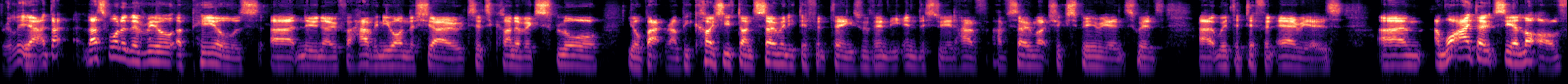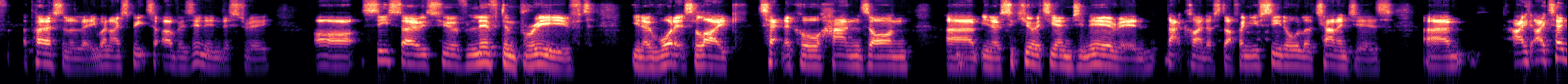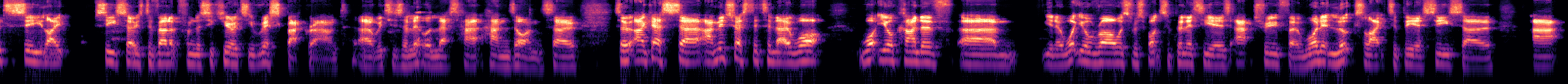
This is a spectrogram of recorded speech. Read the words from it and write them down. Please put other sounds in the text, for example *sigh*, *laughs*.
Brilliant. Yeah, that, that's one of the real appeals, uh, Nuno, for having you on the show to, to kind of explore your background because you've done so many different things within the industry and have, have so much experience with, uh, with the different areas. Um, and what I don't see a lot of personally when I speak to others in industry are CISOs who have lived and breathed, you know, what it's like, technical, hands-on, uh, you know, security engineering, that kind of stuff, and you've seen all the challenges. Um, I, I, tend to see like CISOs develop from the security risk background, uh, which is a little less ha- hands-on. So, so I guess uh, I'm interested to know what what your kind of um, you know what your role's responsibility is at Truphone, what it looks like to be a CISO at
